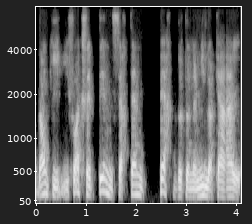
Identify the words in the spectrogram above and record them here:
donc, il, faut accepter une certaine perte d'autonomie locale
